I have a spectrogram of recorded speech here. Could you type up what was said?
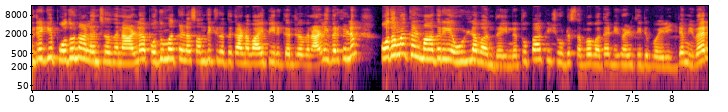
இன்றைக்கு பொது நாள்ன்றதுனால பொதுமக்களை சந்திக்கிறதுக்கான வாய்ப்பு இருக்கின்றதுனால இவர்களும் பொதுமக்கள் மாதிரியே உள்ள வந்து இந்த துப்பாக்கி சூட்டு சம்பவத்தை நிகழ்த்திட்டு போயிருக்கிறோம். இவர்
